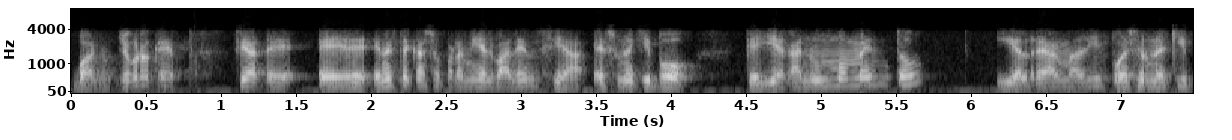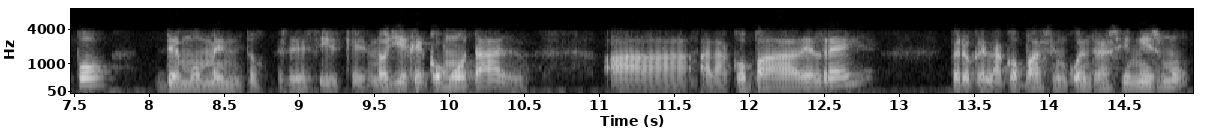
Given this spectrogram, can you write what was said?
Bueno, yo creo que, fíjate, eh, en este caso para mí el Valencia es un equipo que llega en un momento y el Real Madrid puede ser un equipo de momento, es decir, que no llegue como tal a, la Copa del Rey, pero que la Copa se encuentre a sí mismo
